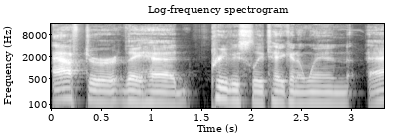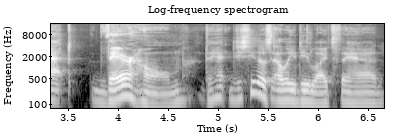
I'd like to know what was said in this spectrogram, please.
after they had previously taken a win at their home. They had, did you see those LED lights they had?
